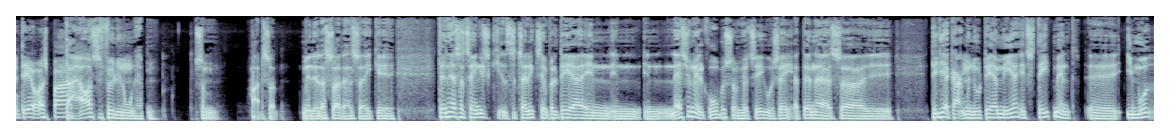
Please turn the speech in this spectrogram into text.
Men det er jo også bare... der er også selvfølgelig nogle af dem, som har det sådan. Men ellers så er det altså ikke... Øh... Den her satanisk, Satanic Temple, det er en, en, en national gruppe, som hører til i USA, og den er altså... Øh... Det, de har gang med nu, det er mere et statement øh, imod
